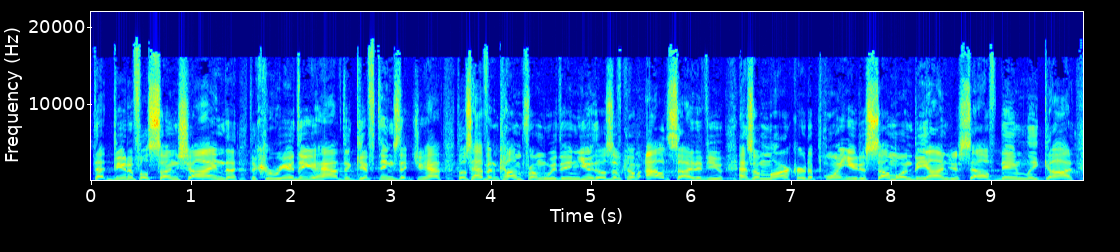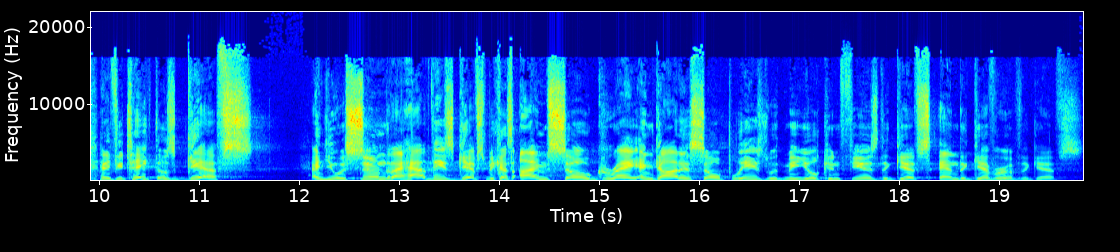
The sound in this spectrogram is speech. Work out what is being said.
That beautiful sunshine, the, the career that you have, the giftings that you have, those haven't come from within you. Those have come outside of you as a marker to point you to someone beyond yourself, namely God. And if you take those gifts and you assume that I have these gifts because I'm so great and God is so pleased with me, you'll confuse the gifts and the giver of the gifts.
